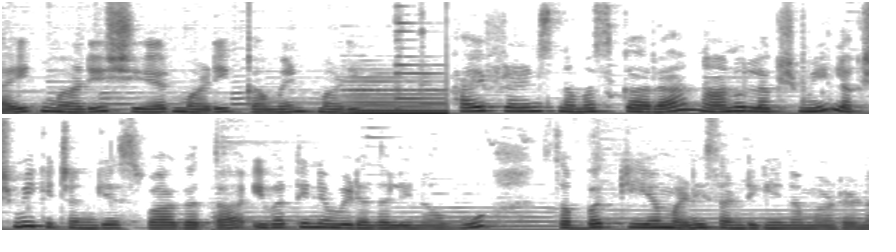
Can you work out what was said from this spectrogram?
ಲೈಕ್ ಮಾಡಿ ಶೇರ್ ಮಾಡಿ ಕಮೆಂಟ್ ಮಾಡಿ. ಹಾಯ್ ಫ್ರೆಂಡ್ಸ್ ನಮಸ್ಕಾರ. ನಾನು ಲಕ್ಷ್ಮಿ. ಲಕ್ಷ್ಮಿ ಕಿಚನ್ಗೆ ಸ್ವಾಗತ. ಇವತ್ತಿನ ವಿಡಿಯೋದಲ್ಲಿ ನಾವು ಸಬ್ಬಕ್ಕಿಯ ಮಣಿ ಸಂಡಿಗೆನ ಮಾಡೋಣ.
